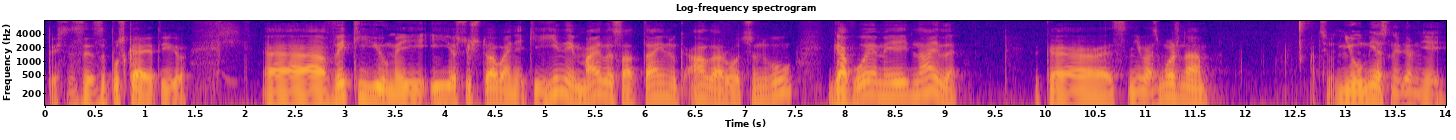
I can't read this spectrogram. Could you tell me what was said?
то есть запускает ее, а, векиюме и ее существование. Киины майлес атайнук ала роцингу гавоя невозможно, неуместно, вернее,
